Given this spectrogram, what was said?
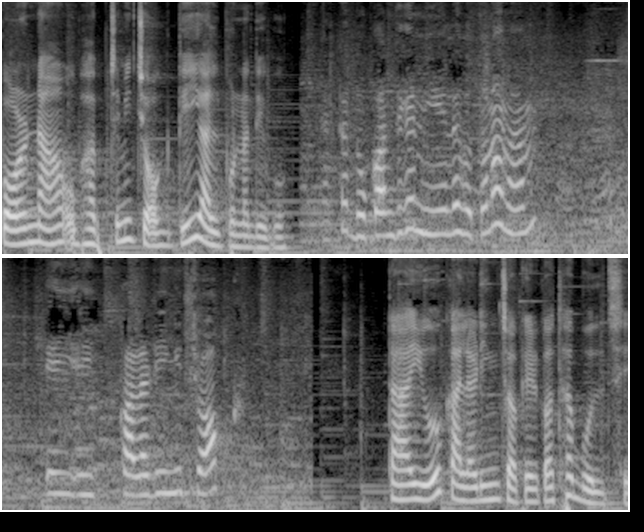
পর্ণা ও ভাবছে আমি চক দিয়েই আলপনা দেবো। একটা দোকান থেকে নিয়ে এলে হতো না ম্যাম এই এই কালারিং চক। তাই ও কালারিং চকের কথা বলছে।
